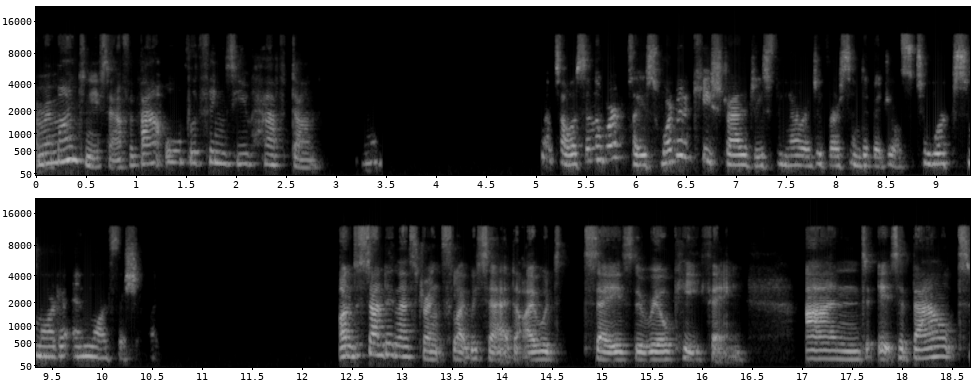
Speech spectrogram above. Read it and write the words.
and mm. reminding yourself about all the things you have done. Tell us in the workplace, what are the key strategies for neurodiverse individuals to work smarter and more efficiently? Understanding their strengths, like we said, I would say is the real key thing. And it's about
